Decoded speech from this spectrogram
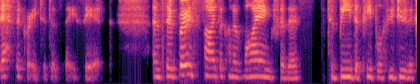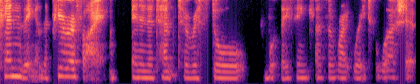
desecrated as they see it. And so both sides are kind of vying for this to be the people who do the cleansing and the purifying in an attempt to restore what they think as the right way to worship.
